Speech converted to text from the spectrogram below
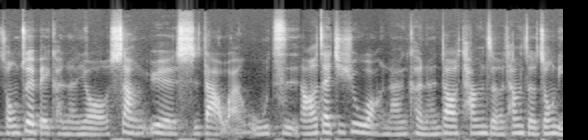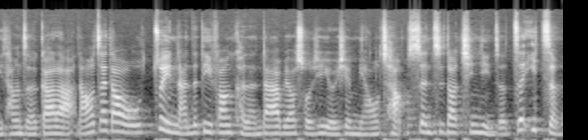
从最北可能有上月、石打丸、五子，然后再继续往南，可能到汤泽、汤泽中里、汤泽旮旯，然后再到最南的地方，可能大家比较熟悉有一些苗场，甚至到清景泽这一整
